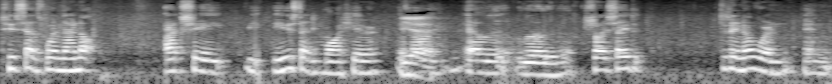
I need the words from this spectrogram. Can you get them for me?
two cents when they're not actually used anymore here. in Yeah. Should I say? Do they know we're in, in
